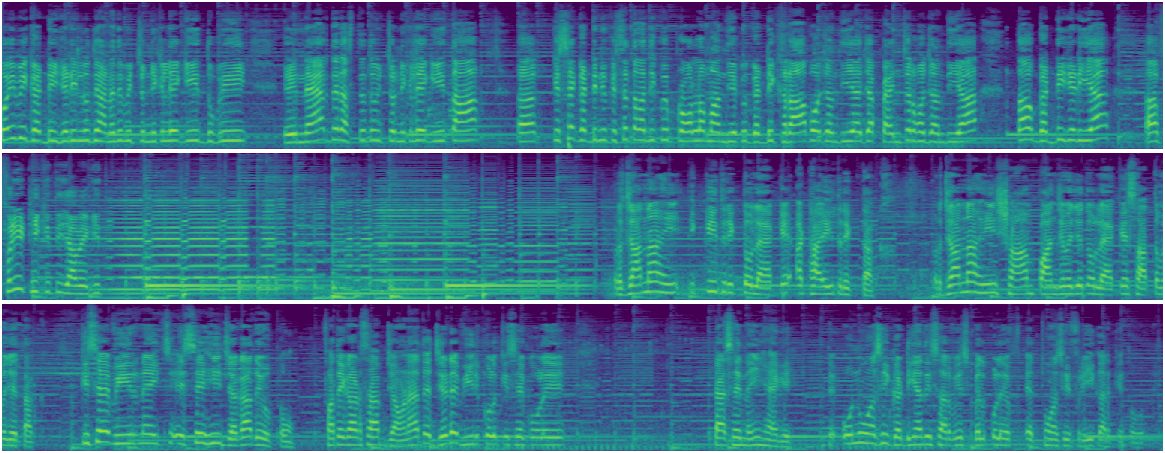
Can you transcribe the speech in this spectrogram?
ਕੋਈ ਵੀ ਗੱਡੀ ਜਿਹੜੀ ਲੁਧਿਆਣੇ ਦੇ ਵਿੱਚੋਂ ਨਿਕਲੇਗੀ, ਦੁਗਰੀ ਨਹਿਰ ਦੇ ਰਸਤੇ ਦੇ ਵਿੱਚੋਂ ਨਿਕਲੇਗੀ, ਤਾਂ ਕਿਸੇ ਗੱਡੀ ਨੂੰ ਕਿਸੇ ਤਰ੍ਹਾਂ ਦੀ ਕੋਈ ਪ੍ਰੋਬਲਮ ਆਉਂਦੀ ਹੈ, ਕੋਈ ਗੱਡੀ ਖਰਾਬ ਹੋ ਜਾਂਦੀ ਹੈ ਜਾਂ ਪੈਂਚਰ ਹੋ ਜਾਂਦੀ ਆ, ਤਾਂ ਉਹ ਗੱਡੀ ਜਿਹੜੀ ਆ ਫ੍ਰੀ ਠੀਕ ਕੀਤੀ ਜਾਵੇਗੀ। ਰੋਜ਼ਾਨਾ ਹੀ 21 ਤਰੀਕ ਤੋਂ ਲੈ ਕੇ 28 ਤਰੀਕ ਤੱਕ, ਰੋਜ਼ਾਨਾ ਹੀ ਸ਼ਾਮ 5 ਵਜੇ ਤੋਂ ਲੈ ਕੇ 7 ਵਜੇ ਤੱਕ, ਕਿਸੇ ਵੀਰ ਨੇ ਇਸੇ ਹੀ ਜਗ੍ਹਾ ਦੇ ਉੱਤੋਂ ਫਤਿਹਗੜ੍ਹ ਸਾਹਿਬ ਜਾਣਾ ਤੇ ਜਿਹੜੇ ਵੀਰ ਕੋਲ ਕਿਸੇ ਕੋਲੇ ਪੈਸੇ ਨਹੀਂ ਹੈਗੇ ਤੇ ਉਹਨੂੰ ਅਸੀਂ ਗੱਡੀਆਂ ਦੀ ਸਰਵਿਸ ਬਿਲਕੁਲ ਇ- ਇੱਥੋਂ ਅਸੀਂ ਫ੍ਰੀ ਕਰਕੇ ਤੋਰਦੇ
